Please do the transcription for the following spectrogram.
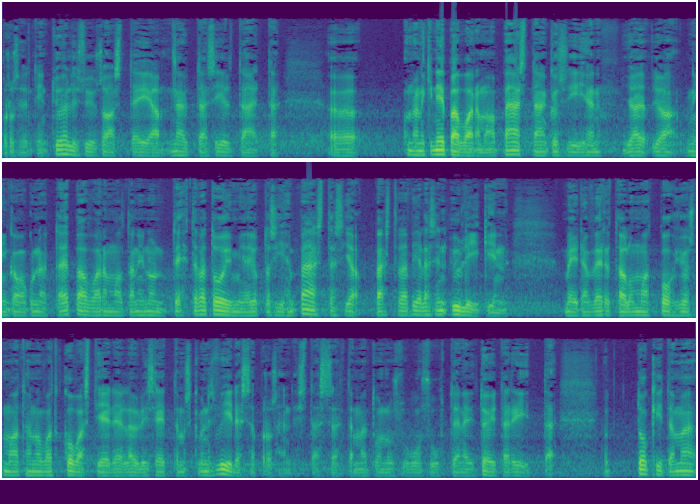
prosentin työllisyysaste ja näyttää siltä, että on ainakin epävarmaa, päästäänkö siihen, ja, ja niin kauan kuin näyttää epävarmalta, niin on tehtävä toimia, jotta siihen päästäisiin ja päästävä vielä sen ylikin. Meidän vertailumaat, Pohjoismaathan ovat kovasti edellä yli 75 prosentissa tässä tämän tunnusluvun suhteen, eli töitä riittää. No, toki tämä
